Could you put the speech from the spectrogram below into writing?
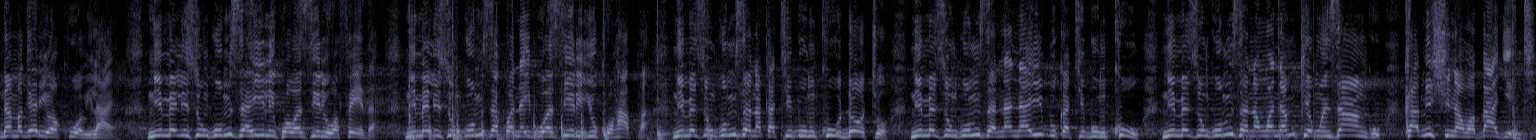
na magari ya wakuu wa wilaya. Nimelizungumza hili kwa waziri wa fedha, nimelizungumza kwa naibu waziri yuko hapa, nimezungumza na katibu mkuu Doto, nimezungumza na naibu katibu mkuu, nimezungumza na mwanamke mwenzangu kamishina wa bajeti,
